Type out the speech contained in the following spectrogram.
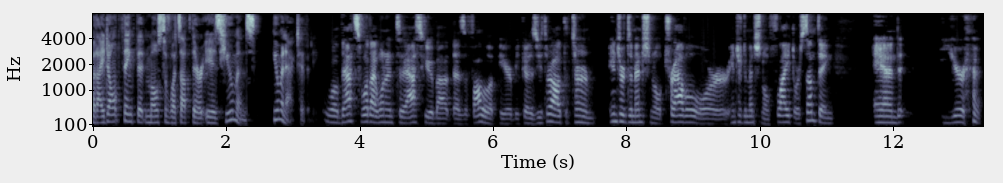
but I don't think that most of what's up there is humans, human activity. Well, that's what I wanted to ask you about as a follow up here, because you throw out the term interdimensional travel or interdimensional flight or something, and you're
